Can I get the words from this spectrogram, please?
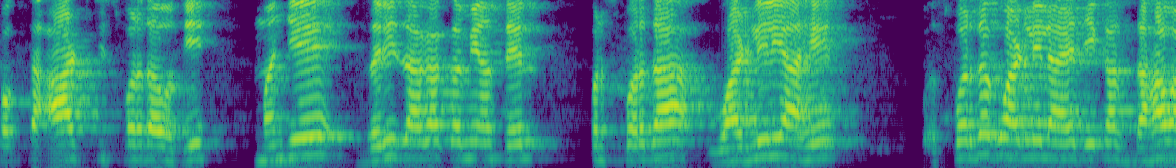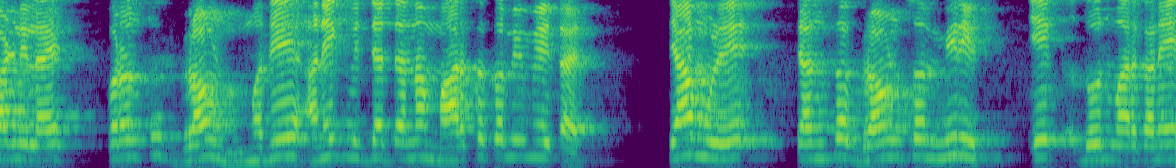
फक्त आठ ची स्पर्धा होती. म्हणजे जरी जागा कमी असेल पण स्पर्धा वाढलेली आहे. स्पर्धक वाढलेले आहेत एकाच दहा वाढलेला आहे परंतु ग्राउंडमध्ये अनेक विद्यार्थ्यांना मार्क कमी मिळत आहेत. त्यामुळे त्यांचं ग्राउंडचं मिरिट एक दोन मार्काने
